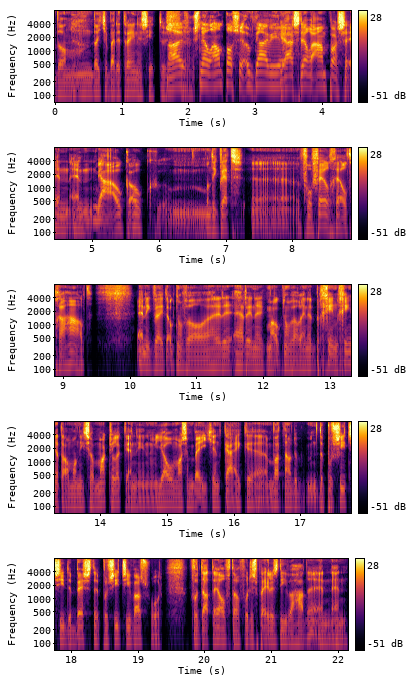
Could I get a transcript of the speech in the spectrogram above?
dan dat je bij de trainers zit. Dus, nou, snel aanpassen, ook daar weer. Ja, snel aanpassen. En, en ja, ook, ook mm, want ik werd uh, voor veel geld gehaald. En ik weet ook nog wel, herinner ik me ook nog wel, in het begin ging het allemaal niet zo makkelijk. En in, Johan was een beetje aan het kijken wat nou de, de positie, de beste positie was voor, voor dat elftal, voor de spelers die we hadden. En, en,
